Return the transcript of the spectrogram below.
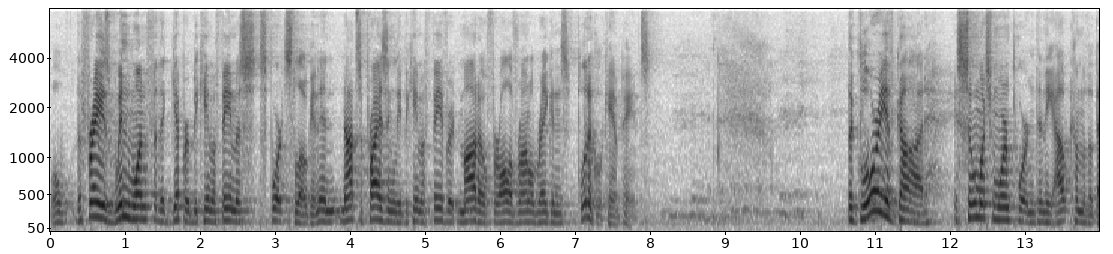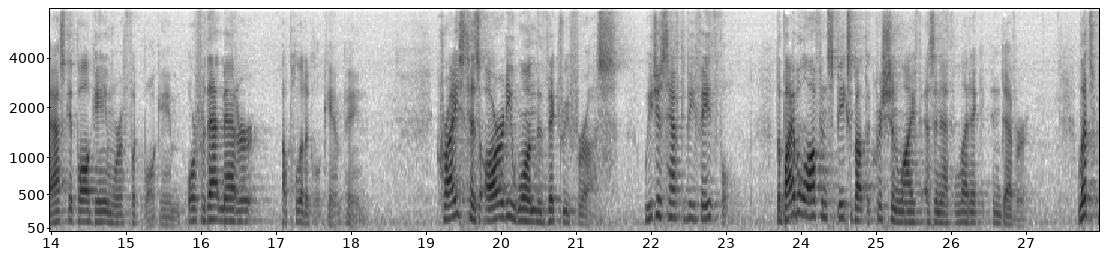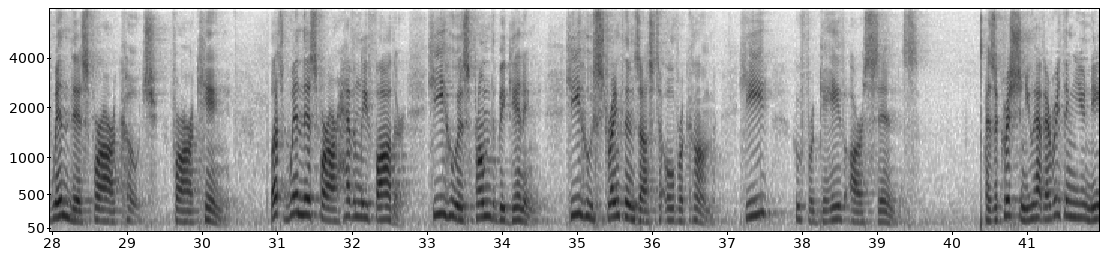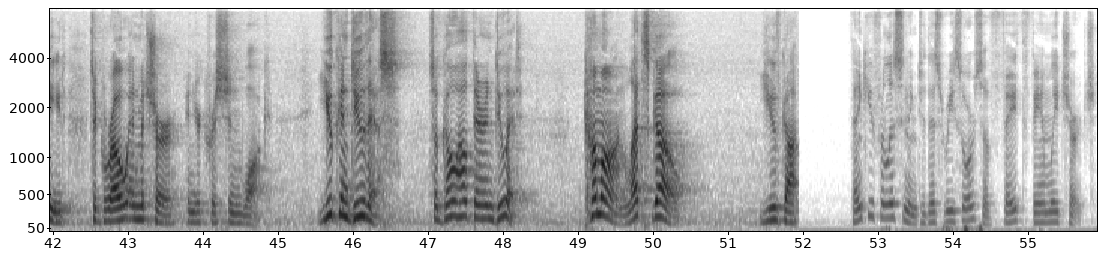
Well, the phrase win one for the Gipper became a famous sports slogan and, not surprisingly, became a favorite motto for all of Ronald Reagan's political campaigns. The glory of God is so much more important than the outcome of a basketball game or a football game, or for that matter, a political campaign. Christ has already won the victory for us. We just have to be faithful. The Bible often speaks about the Christian life as an athletic endeavor. Let's win this for our coach, for our king. Let's win this for our heavenly Father, he who is from the beginning, he who strengthens us to overcome, he who forgave our sins. As a Christian, you have everything you need to grow and mature in your Christian walk. You can do this, so go out there and do it. Come on, let's go. You've got. Thank you for listening to this resource of Faith Family Church.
